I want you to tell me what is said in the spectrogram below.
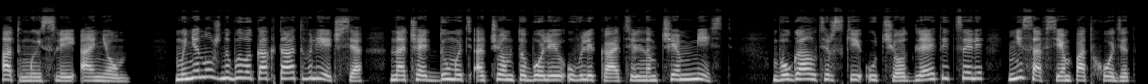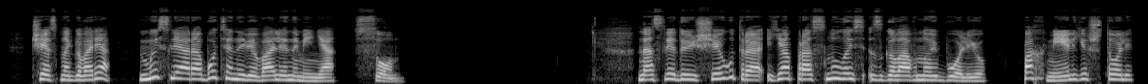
от мыслей о нем. Мне нужно было как-то отвлечься, начать думать о чем-то более увлекательном, чем месть. Бухгалтерский учет для этой цели не совсем подходит. Честно говоря, мысли о работе навевали на меня сон. На следующее утро я проснулась с головной болью. Похмелье, что ли?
